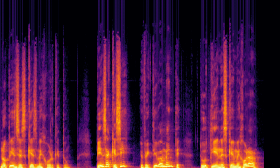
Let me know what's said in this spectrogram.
no pienses que es mejor que tú. Piensa que sí, efectivamente, tú tienes que mejorar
